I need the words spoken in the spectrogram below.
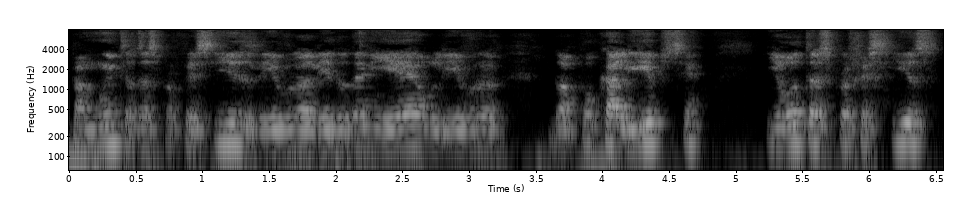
para muitas das profecias, livro ali do Daniel, livro do Apocalipse e outras profecias,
